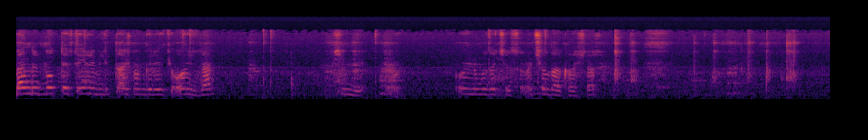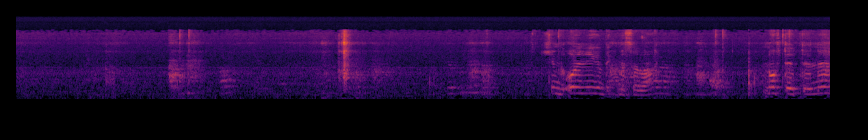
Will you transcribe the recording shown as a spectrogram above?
ben de not defteriyle birlikte açmam gerekiyor o yüzden. Şimdi açılsın. Açıldı arkadaşlar. Şimdi oyuna girdik mesela. Not defterine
